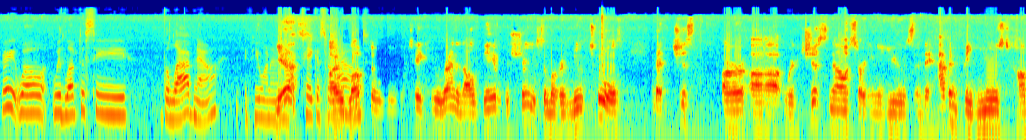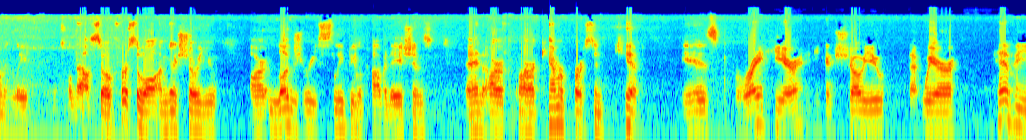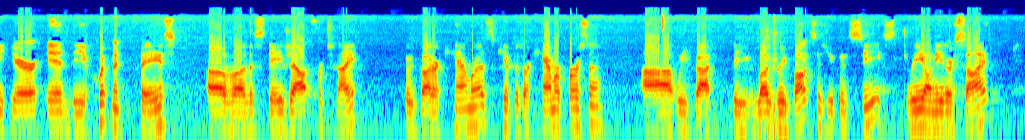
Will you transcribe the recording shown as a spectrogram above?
Great. Well, we'd love to see the lab now. If you want to Yes, take us around. I would love to take you around, and I'll be able to show you some of our new tools that just are uh, we're just now starting to use, and they haven't been used commonly until now. So first of all, I'm going to show you our luxury sleeping accommodations, and our our camera person Kip is right here, and he can show you that we're heavy here in the equipment phase of uh, the stage out for tonight. We've got our cameras. Kip is our camera person. Uh, we've got the luxury bunks, as you can see, three on either side.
